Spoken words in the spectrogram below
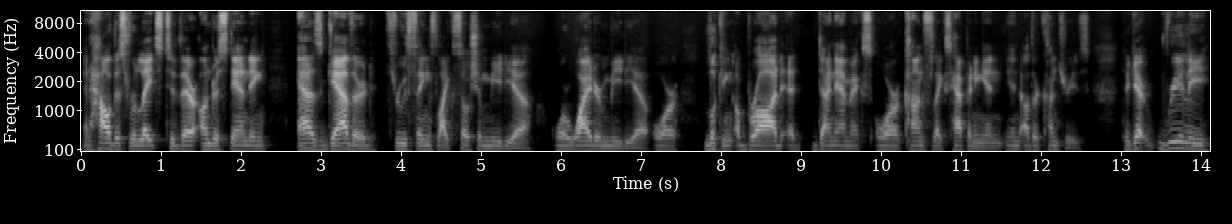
and how this relates to their understanding as gathered through things like social media or wider media or looking abroad at dynamics or conflicts happening in, in other countries to get really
